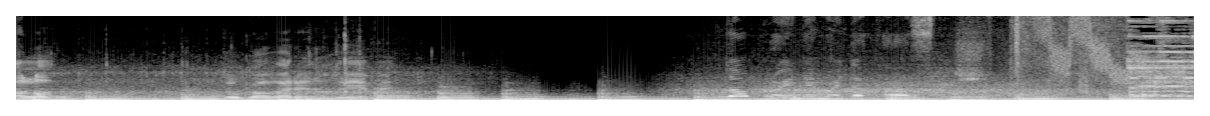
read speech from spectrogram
malo dogovoreno vrijeme. Dobro i nemoj da kasniš.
